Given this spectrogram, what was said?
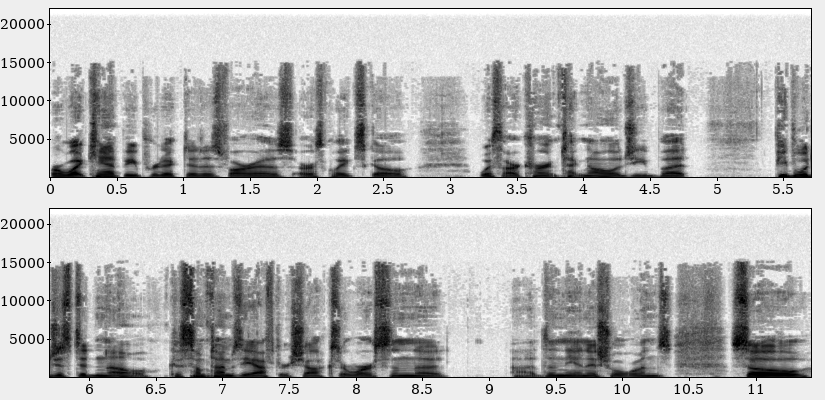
or what can't be predicted as far as earthquakes go with our current technology but people just didn't know because sometimes the aftershocks are worse than the uh, than the initial ones. So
